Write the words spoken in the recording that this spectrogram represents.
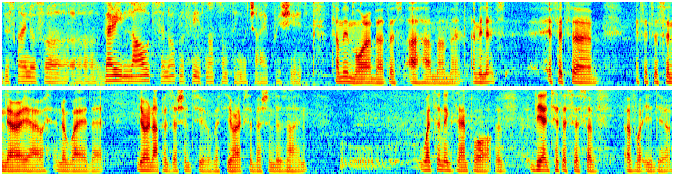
this kind of uh, uh, very loud scenography is not something which I appreciate. Tell me more about this aha moment. I mean, it's if it's a if it's a scenario in a way that you're in opposition to with your exhibition design. What's an example of the antithesis of, of what you do?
